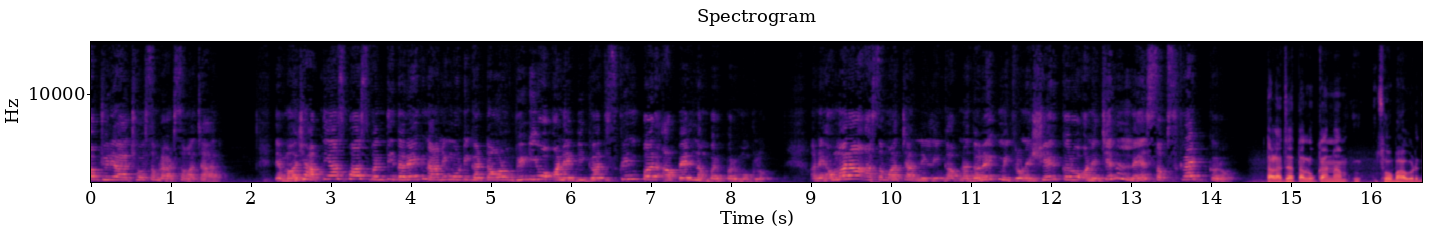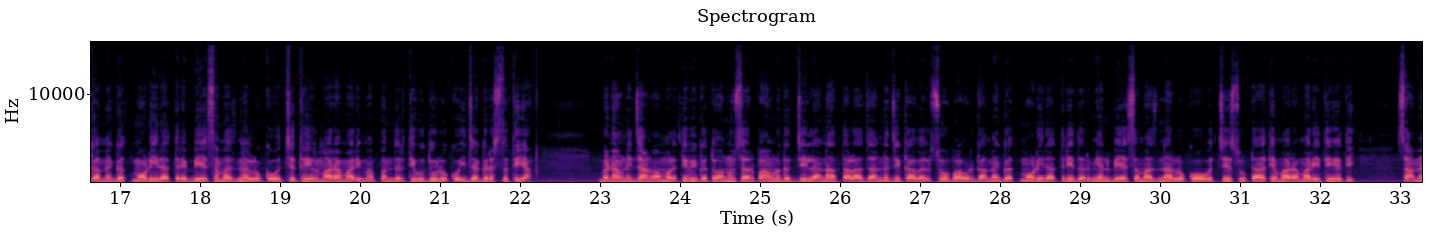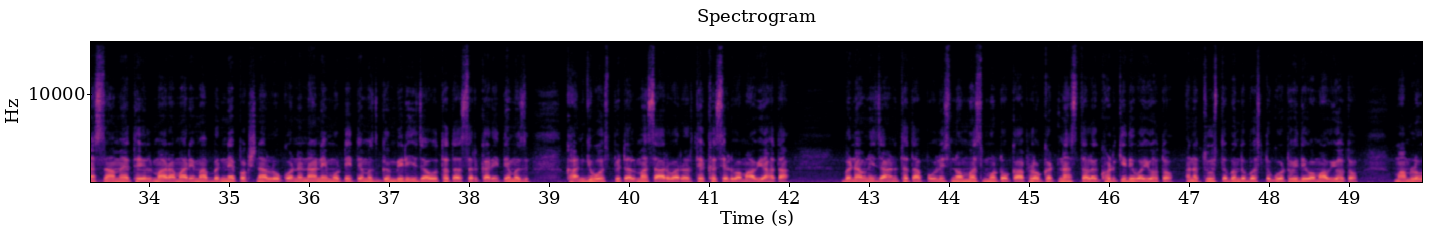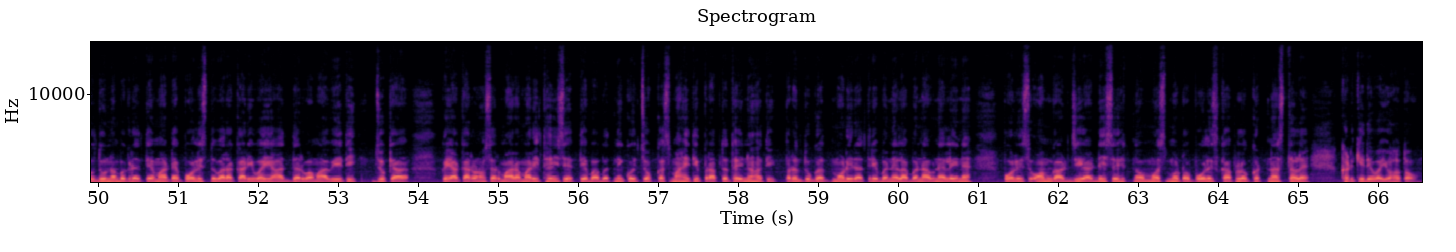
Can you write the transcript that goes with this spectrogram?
આપ જોઈ રહ્યા છો સમ્રાટ સમાચાર. તેમજ આપની આસપાસ બનતી દરેક નાની મોટી ઘટનાઓનો વીડિયો અને વિગત સ્ક્રીન પર આપેલ નંબર પર મોકલો. અને અમારા આ સમાચારની લિંક આપના દરેક મિત્રોને શેર કરો અને ચેનલને સબસ્ક્રાઇબ કરો. તળાજા તાલુકાના સોભાવડ ગામે ગત મોડી રાત્રે બે સમાજના લોકો વચ્ચે થયેલ મારામારીમાં પંદરથી વધુ લોકો ઈજાગ્રસ્ત થયા. બનાવની જાણવા મળતી વિગતો અનુસાર ભાવનગર જિલ્લાના તળાજા નજીક આવેલ શોભાવડ ગામે ગત મોડી રાત્રિ દરમિયાન બે સમાજના લોકો વચ્ચે છૂટા હાથે મારામારી થઈ હતી. સામે સામે થયેલ મારામારીમાં બંને પક્ષના લોકોને નાની મોટી તેમજ ગંભીર ઈજાઓ થતાં સરકારી તેમજ ખાનગી હોસ્પિટલમાં સારવાર અર્થે ખસેડવામાં આવ્યા હતા. બનાવની જાણ થતાં પોલીસનો મસમોટો કાફલો ઘટના સ્થળે ખડકી દેવાયો હતો અને ચુસ્ત બંદોબસ્ત ગોઠવી દેવામાં આવ્યો હતો. મામલો વધુ ન બગડે તે માટે પોલીસ દ્વારા કાર્યવાહી હાથ ધરવામાં આવી હતી. જો કે કયા કારણોસર મારામારી થઈ છે તે બાબતની કોઈ ચોક્કસ માહિતી પ્રાપ્ત થઈ ન હતી. પરંતુ ગત મોડી રાત્રે બનેલા બનાવને લઈને પોલીસ હોમગાર્ડ જીઆરડી સહિતનો મસમોટો પોલીસ કાફલો ઘટના સ્થળે ખડકી દેવાયો હતો.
